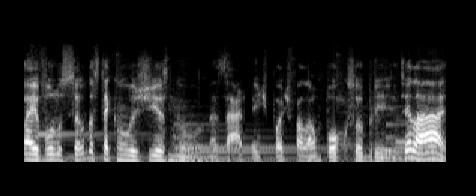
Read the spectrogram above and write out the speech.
a evolução das tecnologias no, nas artes. A gente pode falar um pouco sobre, sei lá,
